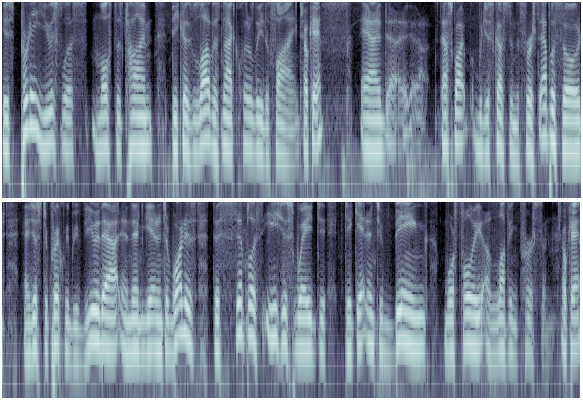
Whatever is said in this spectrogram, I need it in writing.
is pretty useless most of the time because love is not clearly defined. Okay. And uh, that's what we discussed in the first episode. And just to quickly review that and then get into what is the simplest, easiest way to, to get into being more fully a loving person. Okay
